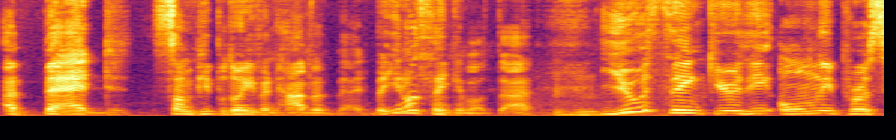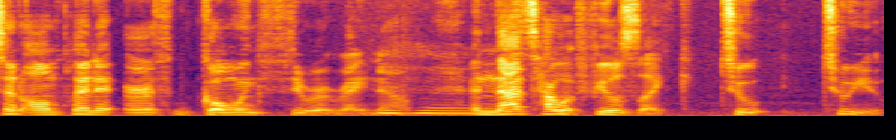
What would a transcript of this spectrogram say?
a bed. Some people don't even have a bed, but you don't think about that. You think you're the only person on planet Earth going through it right now, Mm-hmm. and that's how it feels like to to you.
